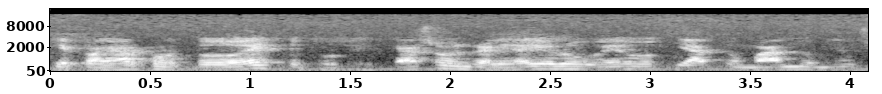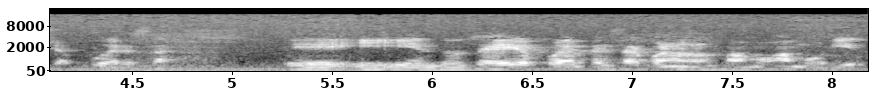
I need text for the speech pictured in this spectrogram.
que, pagar por todo esto, porque el caso en realidad yo lo veo ya tomando mucha fuerza eh, y, y, entonces ellos pueden pensar, bueno, nos vamos a morir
